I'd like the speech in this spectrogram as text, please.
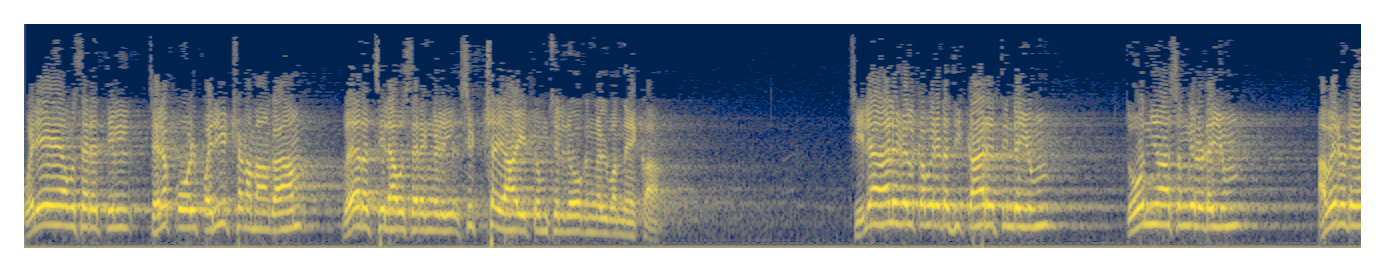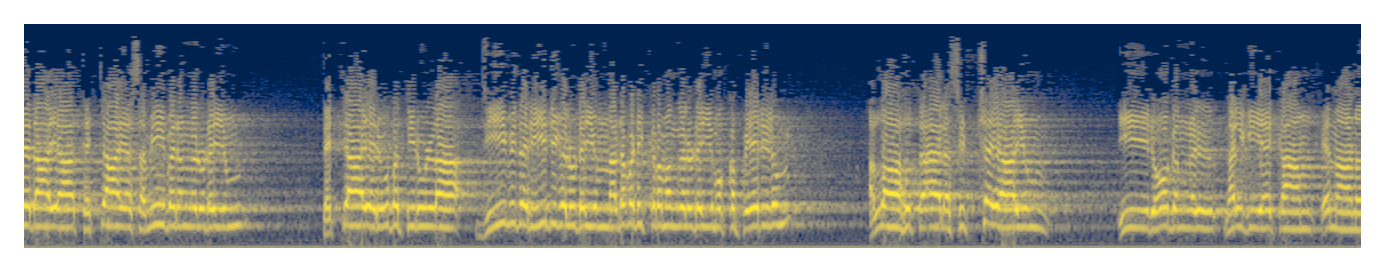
ഒരേ അവസരത്തിൽ ചിലപ്പോൾ പരീക്ഷണമാകാം വേറെ ചില അവസരങ്ങളിൽ ശിക്ഷയായിട്ടും ചില രോഗങ്ങൾ വന്നേക്കാം. ചില ആളുകൾക്ക് അവരുടെ ധിക്കാരത്തിന്റെയും തോന്യാസങ്ങളുടെയും അവരുടേതായ തെറ്റായ സമീപനങ്ങളുടെയും തെറ്റായ രൂപത്തിലുള്ള ജീവിത രീതികളുടെയും നടപടിക്രമങ്ങളുടെയും ഒക്കെ പേരിലും അള്ളാഹു താല ശിക്ഷയായും ഈ രോഗങ്ങൾ നൽകിയേക്കാം എന്നാണ്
